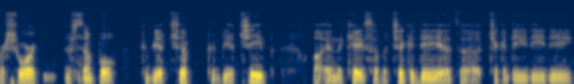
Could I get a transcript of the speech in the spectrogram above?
are short, they're simple, could be a chip, could be a cheep. Uh, in the case of a chickadee, it's a chickadee-dee-dee.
